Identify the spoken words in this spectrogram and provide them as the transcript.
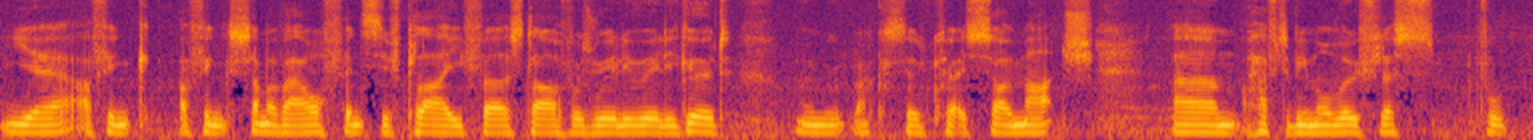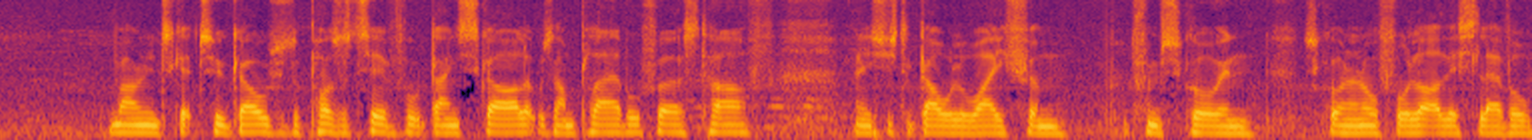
Yeah, I think I think some of our offensive play first half was really really good. I mean, like I said, created so much. Um, I have to be more ruthless. I thought Ronan to get two goals was a positive. I thought Dane Scarlett was unplayable first half, and he's just a goal away from from scoring scoring an awful lot of this level.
